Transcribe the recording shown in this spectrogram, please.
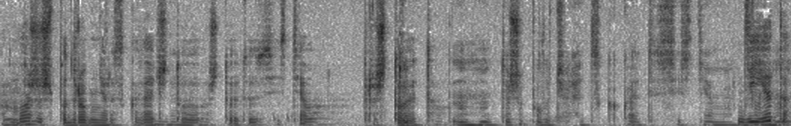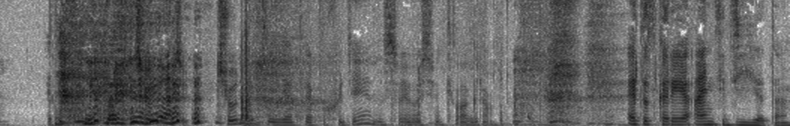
Можешь подробнее рассказать, да. что, что это за система? Про что Тут, это? Угу, тоже получается какая-то система. Диета? Угу. Это диета? Чудо-диета. Я похудею на свои 8 килограмм. Это скорее антидиета.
